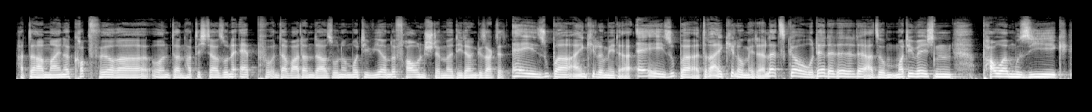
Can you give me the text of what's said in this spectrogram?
hatte da meine Kopfhörer und dann hatte ich da so eine App und da war dann da so eine motivierende Frauenstimme, die dann gesagt hat, ey, super, ein Kilometer, ey, super, drei Kilometer, let's go, also Motivation, Power-Musik,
